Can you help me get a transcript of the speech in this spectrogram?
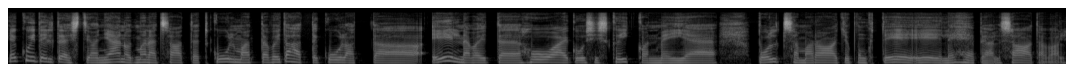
ja kui teil tõesti on jäänud mõned saated kuulmata või tahate kuulata eelnevaid hooaegu, siis kõik on meie poltsamaaraadio.ee lehe peal saadaval.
